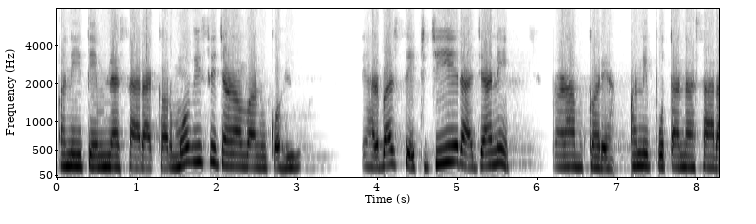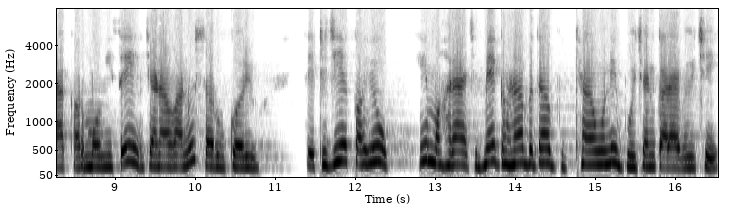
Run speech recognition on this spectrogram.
અને તેમના સારા કર્મો વિશે જણાવવાનું કહ્યું. ત્યારબાદ શેઠજીએ રાજાને પ્રણામ કર્યા અને પોતાના સારા કર્મો વિશે જણાવવાનું શરૂ કર્યું. શેઠજીએ કહ્યું, હે મહારાજ, મેં ઘણા બધા ભૂખ્યાઓને ભોજન કરાવ્યું છે.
